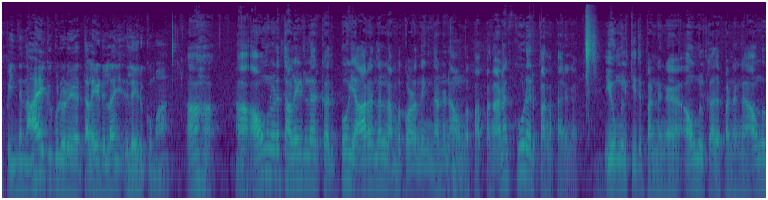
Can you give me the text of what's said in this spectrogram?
இப்போ இந்த நாயக்குகளுடைய தலையீடுலாம் இதுல இருக்குமா? ஆஹா. அவங்களோட தலையீடுல இருக்காது. இப்போ யாரா இருந்தாலும் நம்ம குழந்தைங்க தானே அவங்க பார்ப்பாங்க. ஆனா கூட இருப்பாங்க பாருங்க. இவங்களுக்கு இது பண்ணுங்க அவங்களுக்கு அதை பண்ணுங்க அவங்க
